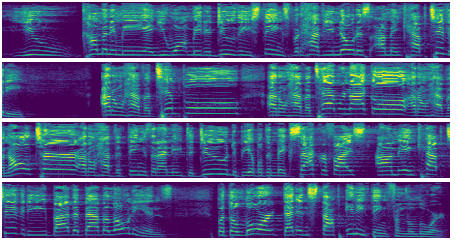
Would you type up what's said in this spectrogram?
you coming to me and you want me to do these things, but have you noticed I'm in captivity? I don't have a temple. I don't have a tabernacle. I don't have an altar. I don't have the things that I need to do to be able to make sacrifice. I'm in captivity by the Babylonians. But the Lord, that didn't stop anything from the Lord.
